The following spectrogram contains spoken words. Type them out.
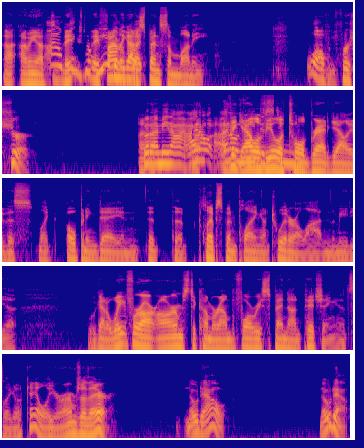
I, I mean, I, I don't they, think so they either, finally got to spend some money. Well, for sure. But I mean, I, I don't. I, I, think don't Al need to told Brad Galli this like opening day, and it, the clip's been playing on Twitter a lot in the media. We got to wait for our arms to come around before we spend on pitching. And it's like, okay, well, your arms are there. No doubt. No doubt.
